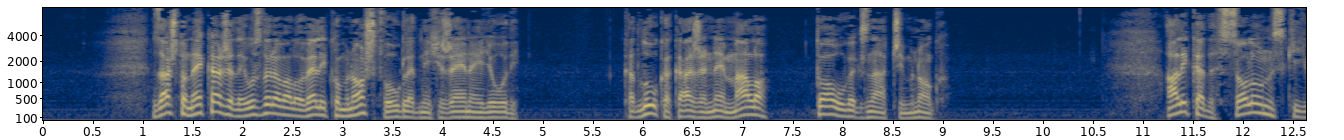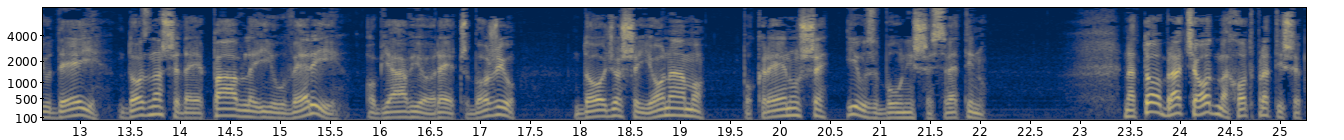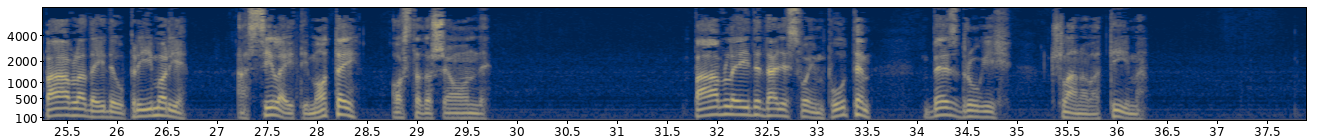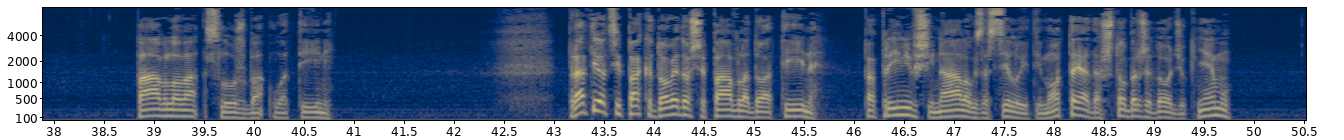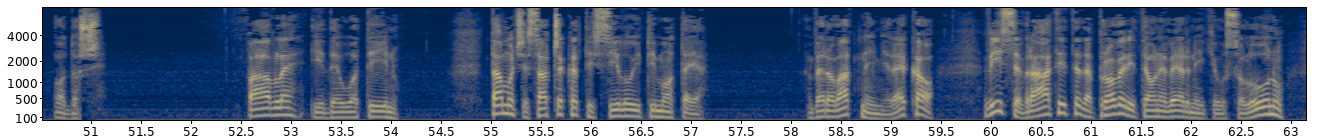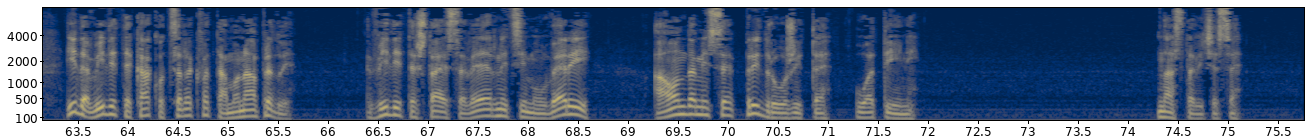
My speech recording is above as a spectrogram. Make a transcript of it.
Zašto ne kaže da je uzverovalo veliko mnoštvo uglednih žena i ljudi? Kad Luka kaže ne malo, to uvek znači mnogo. Ali kad solunski judeji doznaše da je Pavle i u Veriji objavio reč Božiju, dođoše i onamo, pokrenuše i uzbuniše svetinu. Na to braća odmah otpratiše Pavla da ide u primorje, a Sila i Timotej ostadoše onde. Pavle ide dalje svojim putem, bez drugih članova tima. Pavlova služba u Atini Pratioci pak dovedoše Pavla do Atine, pa primivši nalog za silu i Timoteja da što brže dođu k njemu, odoše. Pavle ide u Atinu. Tamo će sačekati silu i Timoteja. Verovatno im je rekao, vi se vratite da proverite one vernike u Solunu i da vidite kako crkva tamo napreduje. Vidite šta je sa vernicima u Veriji, a onda mi se pridružite u Atini. Nastavit će se.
